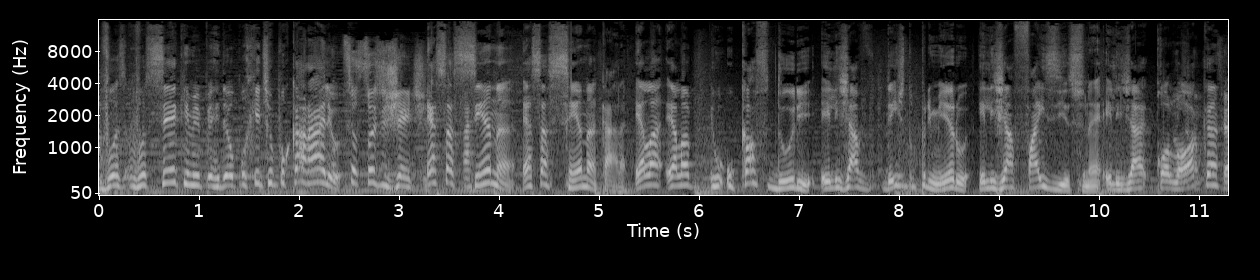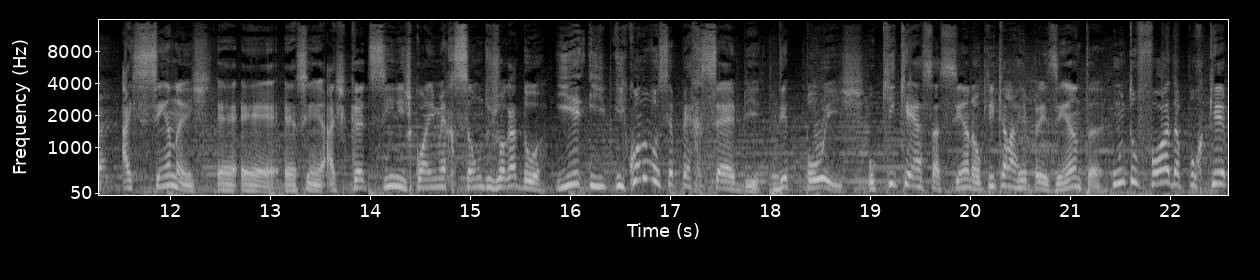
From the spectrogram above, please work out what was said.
Vo- Você que me perdeu, porque, tipo, caralho. Eu sou exigente. Essa cena, essa cena, cara, ela, ela, o Call of Duty, ele já, desde o primeiro, ele já faz isso, né? Ele já coloca Certo. as cenas, é, é, é, assim, as cutscenes com a imersão do jogador. E, e, e quando você percebe depois o que que é essa cena, o que que ela representa, muito foda, porque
